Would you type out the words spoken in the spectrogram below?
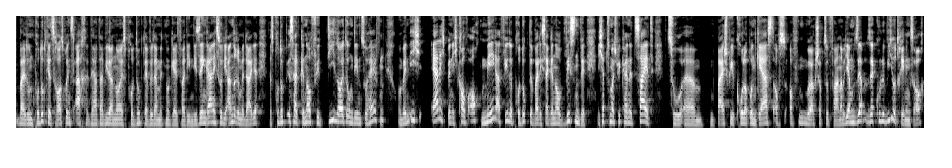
weil du ein Produkt jetzt rausbringst, ach, der hat da wieder ein neues Produkt, der will damit nur Geld verdienen. Die sehen gar nicht so die andere Medaille. Das Produkt ist halt genau für die Leute, um denen zu helfen. Und wenn ich ehrlich bin, ich kaufe auch mega viele Produkte, weil ich es ja genau wissen will. Ich habe zum Beispiel keine Zeit zu ähm, Beispiel Krolop und Gerst aufs, auf einen Workshop zu fahren. Aber die haben sehr, sehr coole Videotrainings auch,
